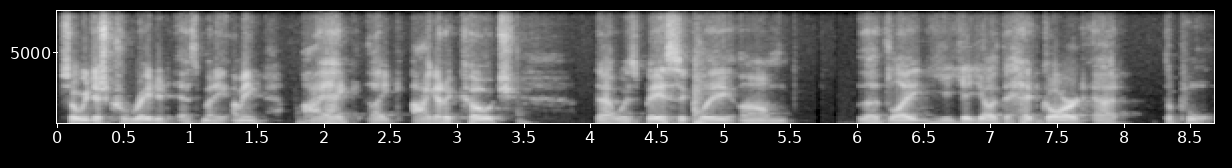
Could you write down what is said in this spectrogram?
So we just created as many. I mean, I like I got a coach that was basically um, that like yeah, yeah, like the head guard at the pool.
